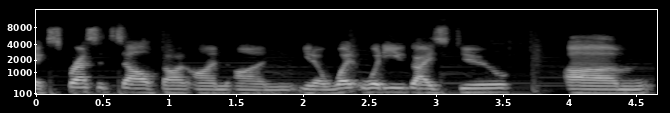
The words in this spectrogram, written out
express itself on, on, on, you know, what, what do you guys do? Um,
